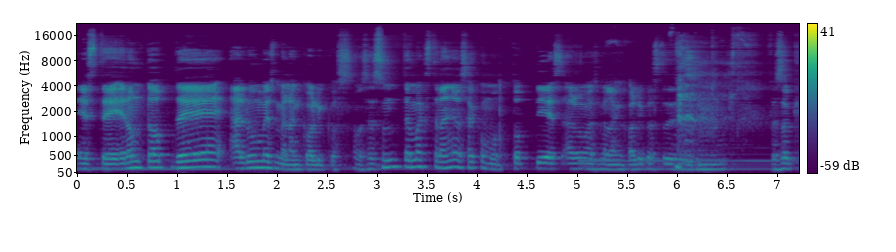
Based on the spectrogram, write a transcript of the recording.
este, era un top de álbumes melancólicos. O sea, es un tema extraño, o sea, como top 10 álbumes melancólicos. Tú mm, pues ok.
